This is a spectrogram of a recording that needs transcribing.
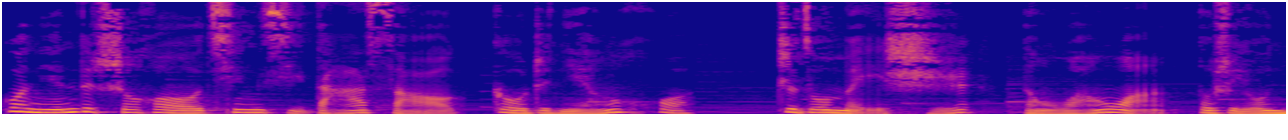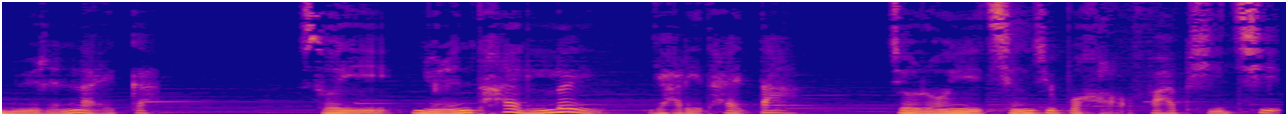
过年的时候清洗打扫、购置年货、制作美食等，往往都是由女人来干。所以，女人太累、压力太大，就容易情绪不好、发脾气。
